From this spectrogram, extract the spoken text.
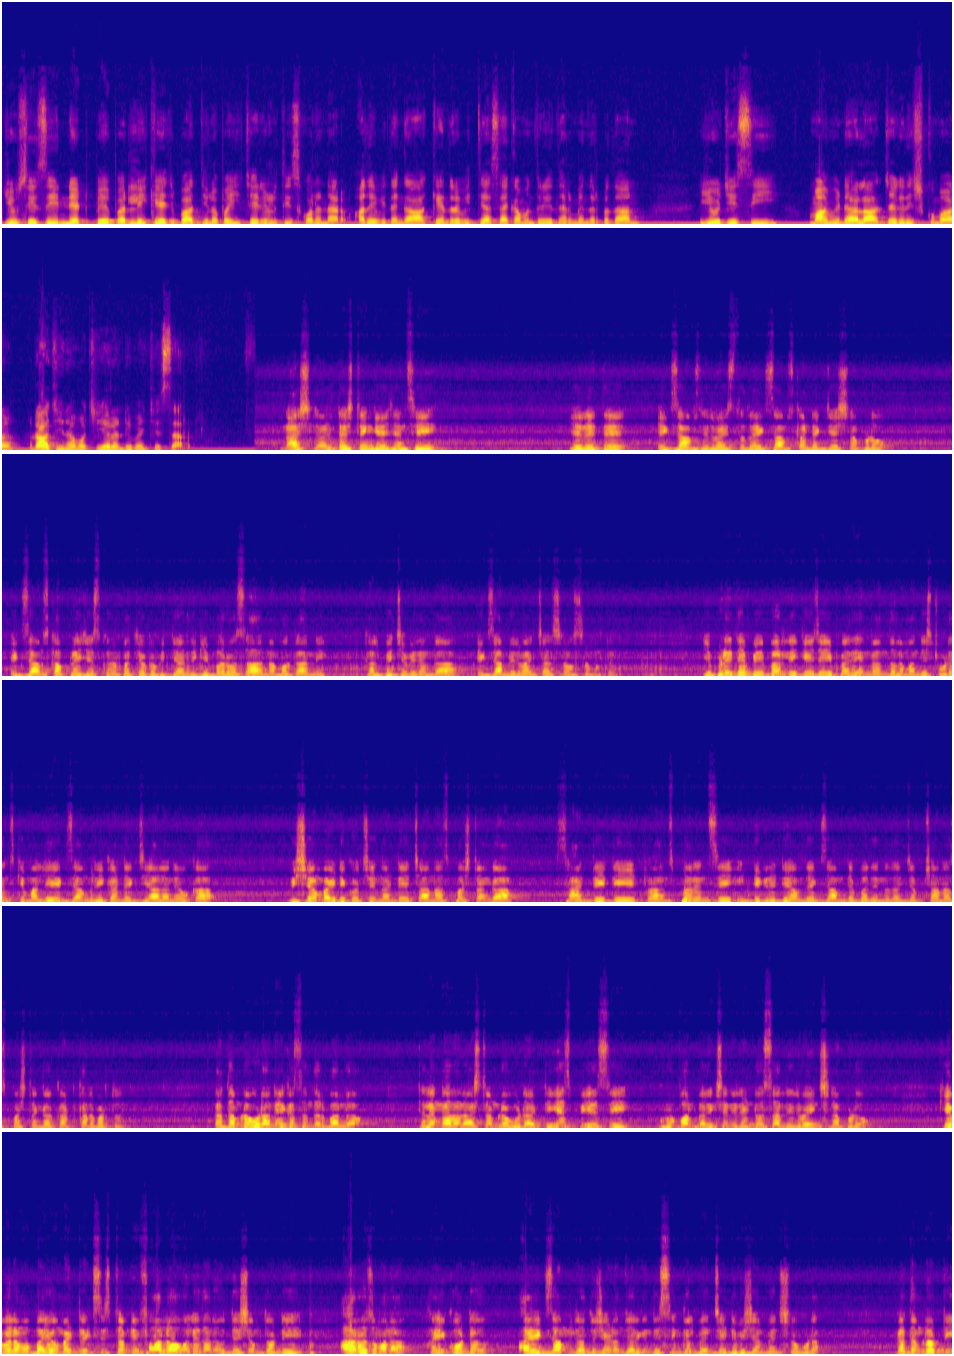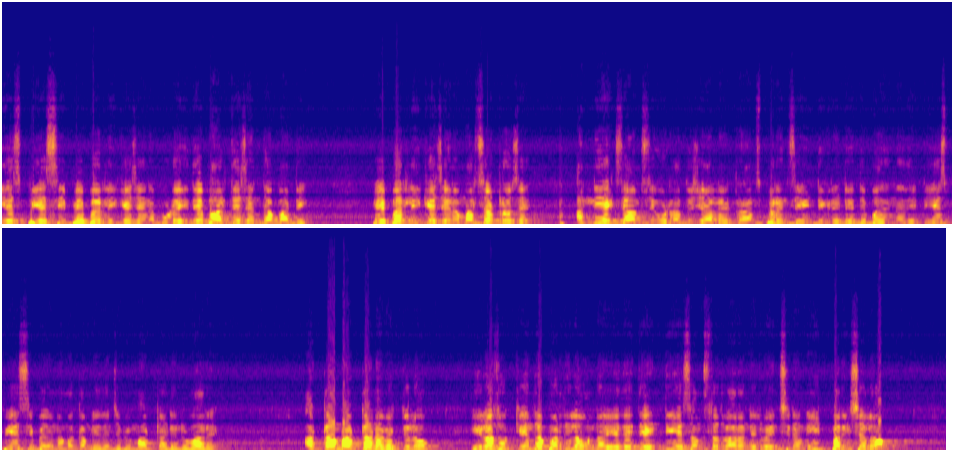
యూసీసీ నెట్ పేపర్ లీకేజ్ బాధ్యులపై చర్యలు తీసుకోవాలన్నారు. అదేవిధంగా కేంద్ర విద్యాశాఖ మంత్రి ధర్మేంద్ర ప్రధాన్ యూజీసీ మామిడాల జగదీష్ కుమార్ రాజీనామా చేయాలని డిమాండ్ చేశారు. నేషనల్ టెస్టింగ్ ఏజెన్సీ ఏదైతే ఎగ్జామ్స్ నిర్వహిస్తుందో ఎగ్జామ్స్ కండక్ట్ చేసినప్పుడు ఎగ్జామ్స్కి అప్లై చేసుకున్న ప్రతి ఒక్క విద్యార్థికి భరోసా నమ్మకాన్ని కల్పించే విధంగా ఎగ్జామ్ నిర్వహించాల్సిన అవసరం ఉంటుంది. ఎప్పుడైతే పేపర్ లీకేజ్ అయ్యి పదిహేను వందల మంది స్టూడెంట్స్కి మళ్ళీ ఎగ్జామ్ రీకండక్ట్ చేయాలనే ఒక విషయం బయటికి వచ్చిందంటే చాలా స్పష్టంగా sanctity transparency integrity of the exam దెబ్బతిన్నదని చెప్పి చాలా స్పష్టంగా కట్- కనబడుతుంది. గతంలో కూడా అనేక సందర్భాల్లో తెలంగాణ రాష్ట్రంలో కూడా టీఎస్పిఎస్సి గ్రూప్ వన్ పరీక్షని రెండోసారి నిర్వహించినప్పుడు కేవలం బయోమెట్రిక్ సిస్టమ్ని ఫాలో అవ్వలేదనే ఉద్దేశంతో ఆ రోజు మన హైకోర్టు ఆ ఎగ్జామ్ని రద్దు చేయడం జరిగింది సింగిల్ బెంచ్ డివిజన్ బెంచ్లో కూడా. గతంలో టీఎస్పిఎస్సి పేపర్ లీకేజ్ అయినప్పుడు ఇదే Bharatiya Janata party paper leakage అయిన మరుసటి రోజే అన్ని ఎగ్జామ్స్ని కూడా రద్దు చేయాలి ట్రాన్స్పరెన్సీ ఇంటిగ్రిటీ దెబ్బతిన్నది టీఎస్పిఎస్సి పైన నమ్మకం లేదని చెప్పి మాట్లాడినారు వారే. అట్లా మాట్లాడిన వ్యక్తులు ఈరోజు కేంద్ర పరిధిలో ఉన్న ఏదైతే ఎన్టీఏ సంస్థ ద్వారా నిర్వహించిన నీట్ పరీక్షలో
